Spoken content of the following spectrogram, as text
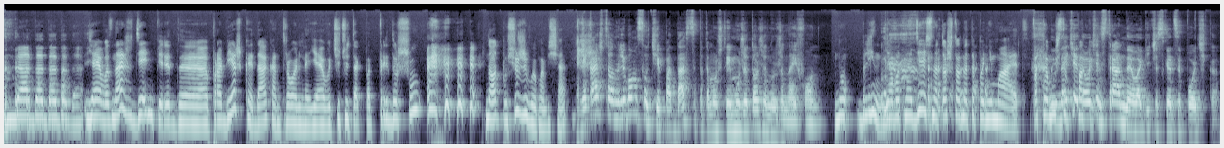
Да, да, да, да, да. Я его, знаешь, в день перед э, пробежкой, да, контрольной, я его чуть-чуть так подпридушу, но отпущу живым, обещаю. Мне кажется, он в любом случае поддастся, потому что ему же тоже нужен iPhone. Ну, блин, я вот надеюсь на то, что он это понимает. Потому ну, что иначе пока... это очень странная логическая цепочка.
